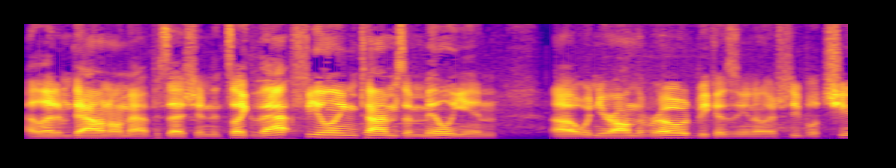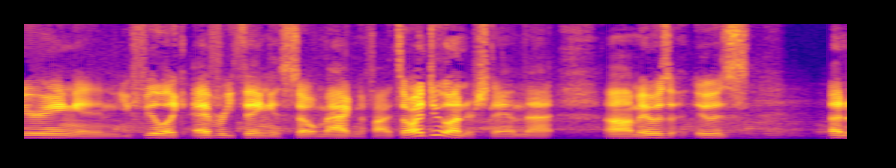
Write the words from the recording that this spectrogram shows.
I let him down on that possession. It's like that feeling times a million uh, when you're on the road because you know there's people cheering and you feel like everything is so magnified. So I do understand that. Um, it was it was an,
